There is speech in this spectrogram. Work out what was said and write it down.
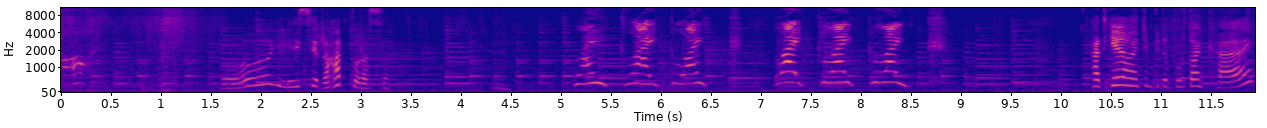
Ah, Oo Hulusi rahat burası. Like like like. Like like like. Hadi gel anneciğim bir de buradan kay.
